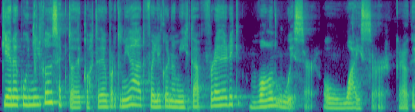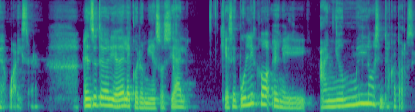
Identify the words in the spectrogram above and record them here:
Quien acuñó el concepto de coste de oportunidad fue el economista Frederick von Weiser, o Weiser, creo que es Weiser, en su teoría de la economía social, que se publicó en el año 1914.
